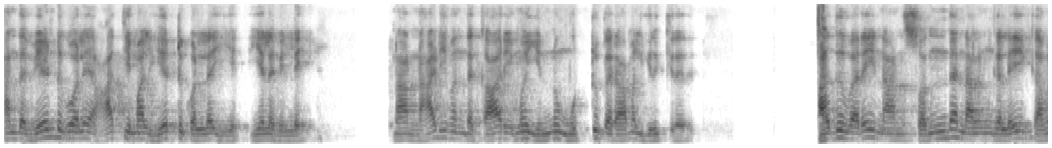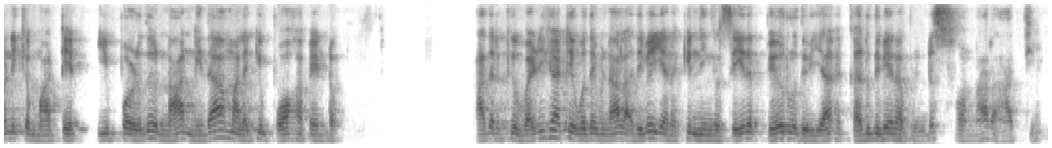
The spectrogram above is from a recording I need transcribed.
அந்த வேண்டுகோளை ஆத்திமால் ஏற்றுக்கொள்ள இய இயலவில்லை. "நான் நாடி வந்த காரியமும் இன்னும் முற்று பெறாமல் இருக்கிறது. அதுவரை நான் சொந்த நலன்களை கவனிக்க மாட்டேன். இப்பொழுது நான் நிதாமலைக்கு போக வேண்டும். அதற்கு வழிகாட்டி உதவினால் அதுவே எனக்கு நீங்கள் செய்த பேருதவியாக கருதுவேன்" அப்படின்னு சொன்னார் ஆத்தியம்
